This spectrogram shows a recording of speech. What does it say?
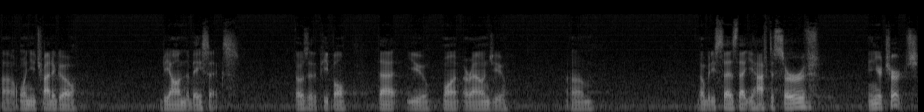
uh, when you try to go beyond the basics. Those are the people that you want around you. Um, nobody says that you have to serve in your church.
